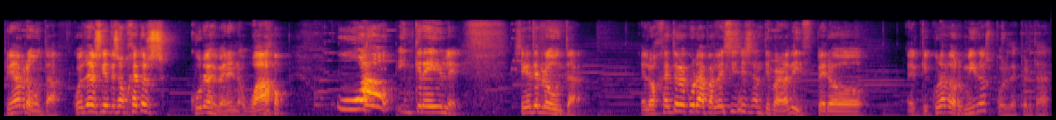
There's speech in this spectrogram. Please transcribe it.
Primera pregunta. ¿Cuál de los siguientes objetos cura el veneno? ¡Wow! ¡Wow! Increíble. Siguiente pregunta. El objeto que cura parálisis es antiparaliz, pero el que cura dormidos, pues despertar.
